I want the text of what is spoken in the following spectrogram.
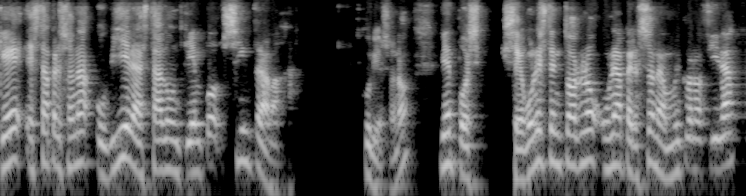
que esta persona hubiera estado un tiempo sin trabajar. Curioso, ¿no? Bien, pues según este entorno, una persona muy conocida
